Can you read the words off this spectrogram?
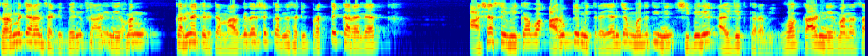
कर्मचाऱ्यांसाठी बेनिफिट कार्ड निर्माण करण्याकरिता मार्गदर्शन करण्यासाठी प्रत्येक कार्यालयात आशा सेविका व आरोग्य मित्र यांच्या मदतीने शिबिरे आयोजित करावी व कार्ड निर्माणाचा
